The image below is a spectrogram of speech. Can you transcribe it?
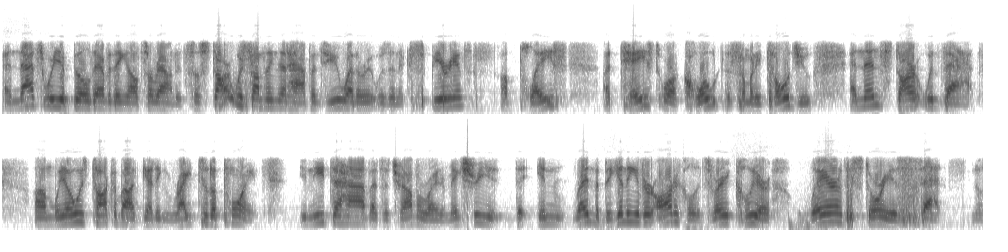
and that's where you build everything else around it. So start with something that happened to you, whether it was an experience, a place, a taste, or a quote that somebody told you, and then start with that. Um, we always talk about getting right to the point. You need to have, as a travel writer, make sure you in right in the beginning of your article, it's very clear where the story is set. You know,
